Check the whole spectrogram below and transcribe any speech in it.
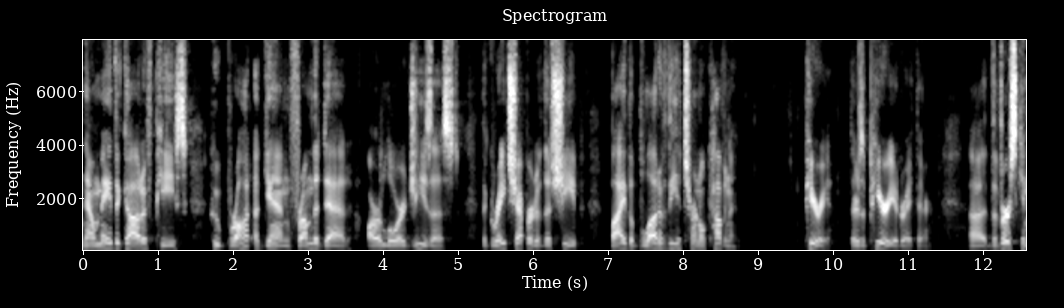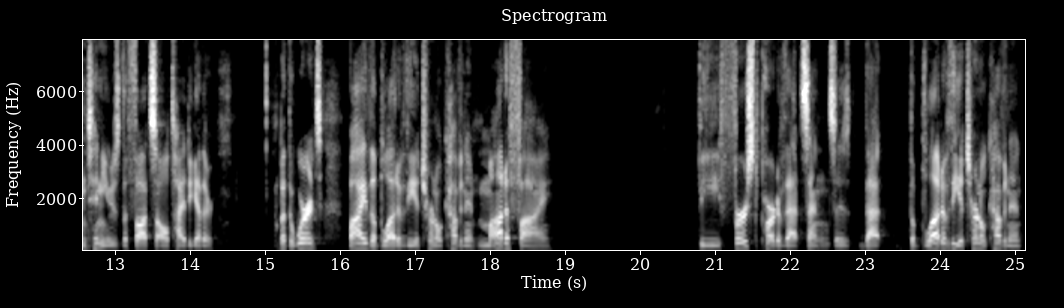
Now may the God of peace, who brought again from the dead our Lord Jesus, the great shepherd of the sheep, by the blood of the eternal covenant. Period. There's a period right there. Uh, the verse continues, the thoughts all tied together. But the words, by the blood of the eternal covenant, modify the first part of that sentence is that the blood of the eternal covenant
